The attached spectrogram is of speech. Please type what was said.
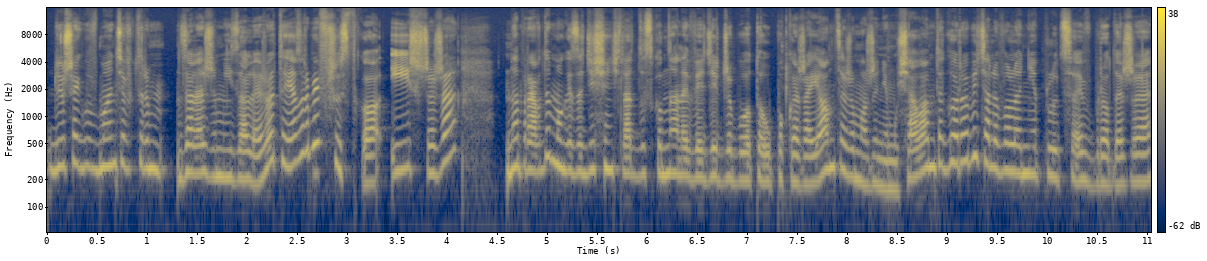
już jakby w momencie, w którym zależy mi, zależy, to ja zrobię wszystko. I szczerze, naprawdę mogę za 10 lat doskonale wiedzieć, że było to upokarzające, że może nie musiałam tego robić, ale wolę nie pluć sobie w brodę, że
